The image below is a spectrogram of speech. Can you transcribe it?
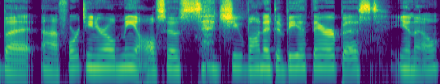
but 14 uh, year old me also said she wanted to be a therapist, you know?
